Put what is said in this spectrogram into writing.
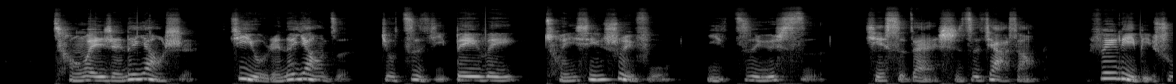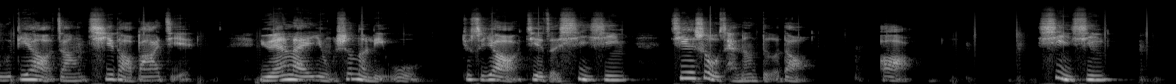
成为人的样式，既有人的样子，就自己卑微，存心顺服，以至于死，且死在十字架上。菲利比书第二章七到八节，原来永生的礼物，就是要借着信心接受才能得到。二，信心，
